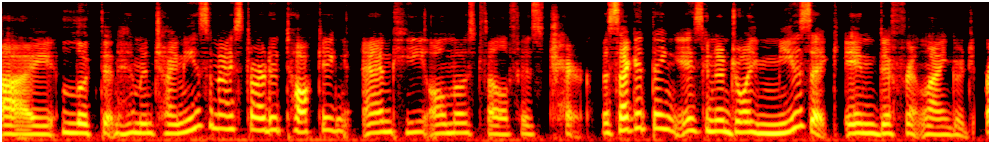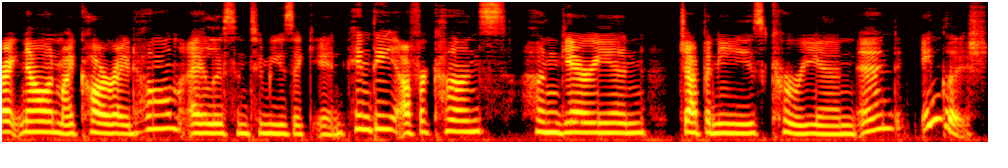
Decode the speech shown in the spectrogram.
I looked at him in Chinese and I started talking and he almost fell off his chair. The second thing is you can enjoy music in different languages. Right now on my car ride home, I listen to music in Hindi, Afrikaans, Hungarian, Japanese, Korean, and English.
